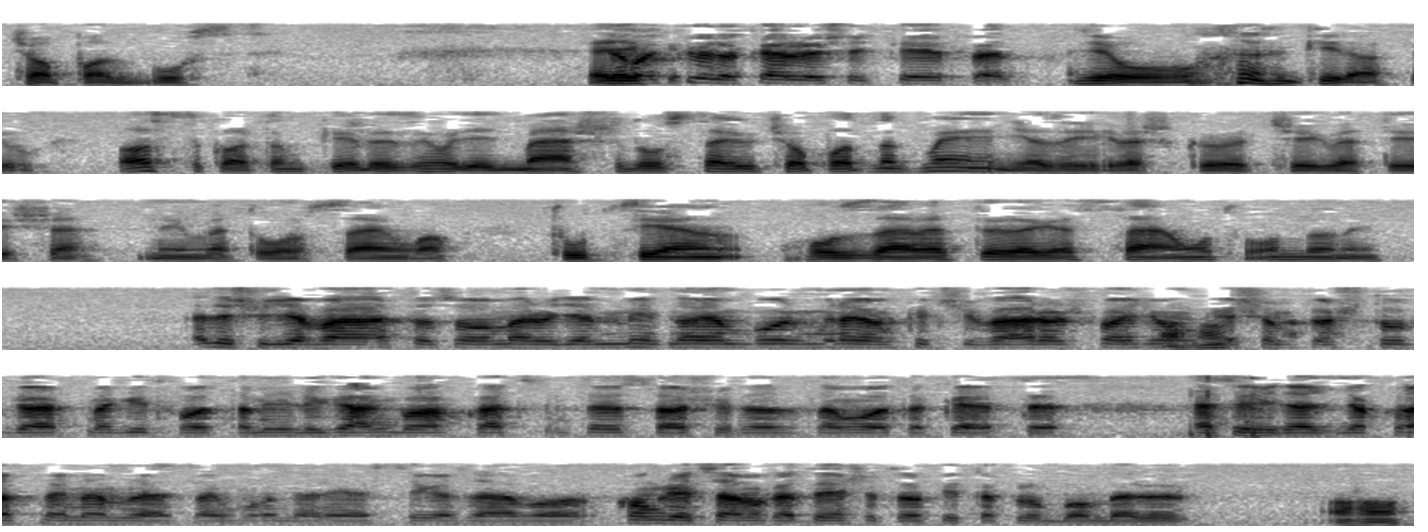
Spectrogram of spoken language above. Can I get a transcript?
csapatbuszt. Egy... Jó, hogy küldök elő egy képet. Jó, kirakjuk. Azt akartam kérdezni, hogy egy másodosztályú csapatnak mennyi az éves költségvetése Németországban? Tudsz ilyen hozzávetőleges számot mondani? Ez is ugye változó, mert ugye mi Neuenburg, mi nagyon kicsi város vagyunk, Aha. és amikor Stuttgart meg itt volt a mi ligánkban, akkor hát szinte összehasonlíthatatlan volt a kettő. Hát így gyakorlatilag nem lehet megmondani ezt igazából. Konkrét számokat én sem tudok itt a klubon belül. Aha.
